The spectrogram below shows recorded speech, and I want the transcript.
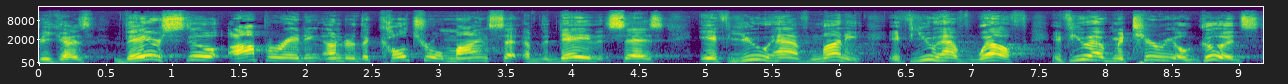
Because they're still operating under the cultural mindset of the day that says if you have money, if you have wealth, if you have material goods,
